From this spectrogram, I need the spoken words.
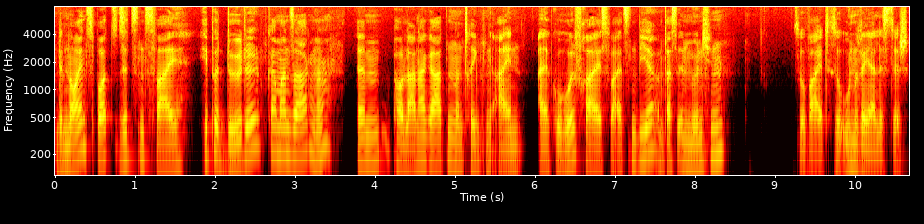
Und im neuen Spot sitzen zwei hippe Dödel, kann man sagen, ne? im Paulanergarten und trinken ein alkoholfreies Weizenbier und das in München. Soweit, so unrealistisch.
